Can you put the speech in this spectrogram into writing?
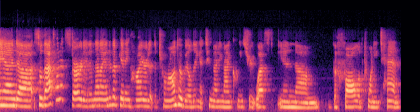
And uh, so that's when it started. And then I ended up getting hired at the Toronto building at 299 Queen Street West in um, the fall of 2010.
